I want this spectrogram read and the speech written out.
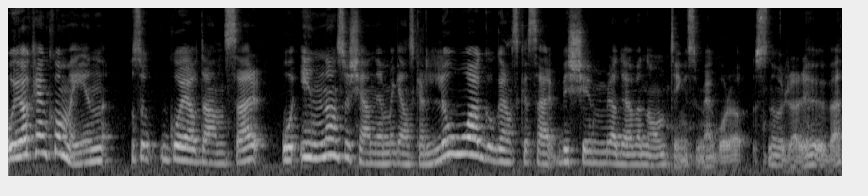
Och jag kan komma in och så går jag och dansar och innan så känner jag mig ganska låg och ganska så här bekymrad över någonting som jag går och snurrar i huvudet.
